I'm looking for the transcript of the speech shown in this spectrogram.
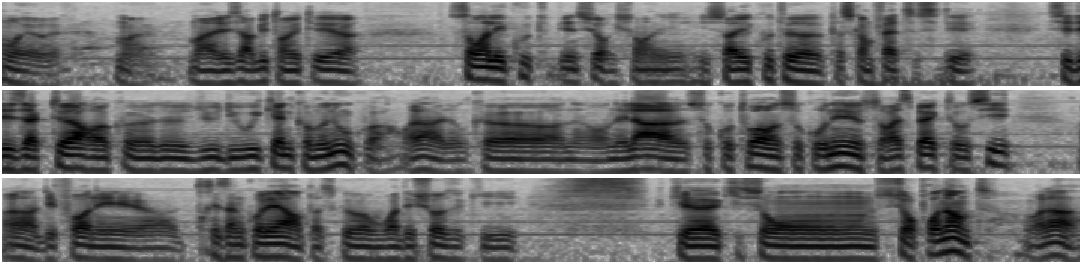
Oui, oui. Ouais. les arbitres ont été, euh, sont à l'écoute, bien sûr, ils sont, ils sont à l'écoute parce qu'en fait c'est des, c'est des acteurs du, du week-end comme nous. Quoi. Voilà, donc on est là, on se côtoie, on se connaît, on se respecte aussi. Voilà, des fois, on est euh, très en colère parce qu'on voit des choses qui, qui, euh, sont surprenantes. Voilà.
